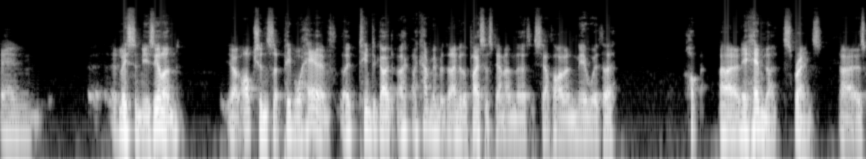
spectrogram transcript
And at least in New Zealand, you know, options that people have, they tend to go. I, I, can't remember the name of the place. It's down in the South Island near with a uh, near Hanmer Springs. Uh, is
